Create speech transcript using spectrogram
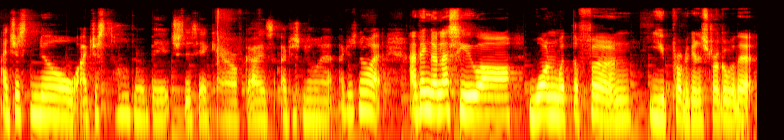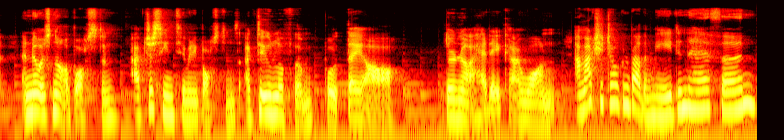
I just know, I just know they're a bitch to take care of, guys. I just know it. I just know it. I think unless you are one with the fern, you're probably going to struggle with it. And no, it's not a Boston. I've just seen too many Bostons. I do love them, but they are, they're not a headache I want. I'm actually talking about the maidenhair fern.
